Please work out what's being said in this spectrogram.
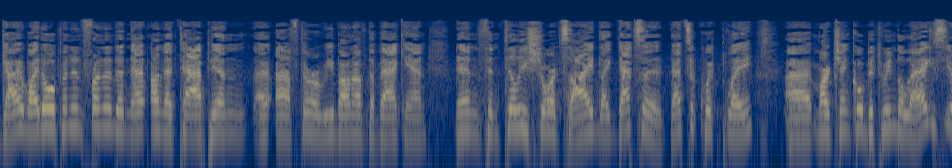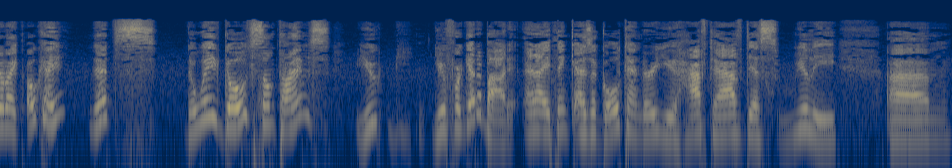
guy wide open in front of the net on the tap in uh, after a rebound off the backhand. Then Fantilli short side. Like that's a, that's a quick play. Uh, Marchenko between the legs. You're like, okay, that's the way it goes. Sometimes you, you forget about it. And I think as a goaltender, you have to have this really, um,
